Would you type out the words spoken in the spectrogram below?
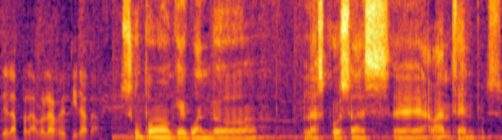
de la palabra retirada. Supongo que cuando las cosas eh, avancen, pues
